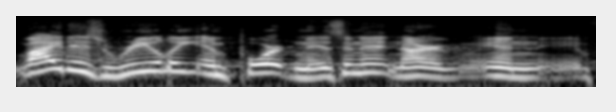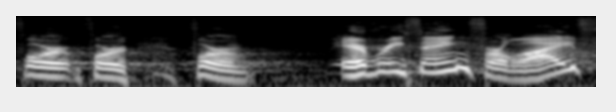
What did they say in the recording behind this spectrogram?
Light is really important, isn't it, in our, in, for, for, for everything, for life?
